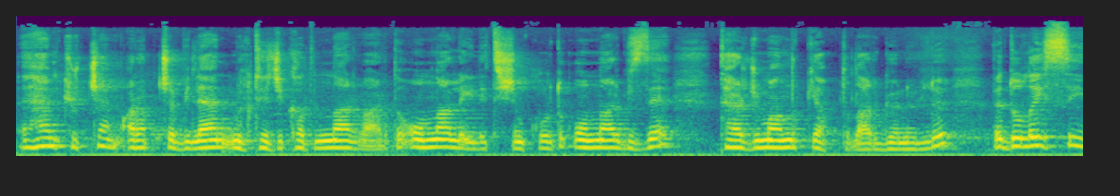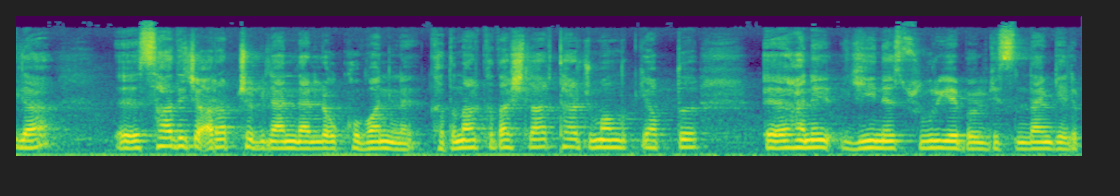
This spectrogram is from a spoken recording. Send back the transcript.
hem Kürtçe hem Arapça bilen mülteci kadınlar vardı. Onlarla iletişim kurduk. Onlar bize tercümanlık yaptılar gönüllü ve dolayısıyla e, sadece Arapça bilenlerle o Kobani'li kadın arkadaşlar tercümanlık yaptı. E, hani yine Suriye bölgesinden gelip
